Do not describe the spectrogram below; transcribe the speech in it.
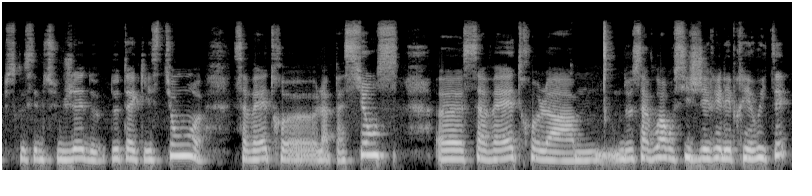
puisque c'est le sujet de, ta question, ça va être la patience, ça va être la, de savoir aussi gérer les priorités.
